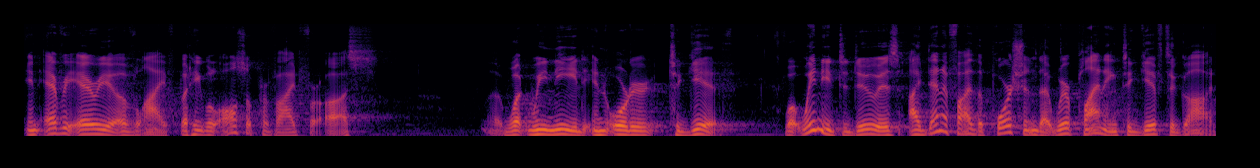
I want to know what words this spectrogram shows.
in every area of life, but He will also provide for us uh, what we need in order to give. What we need to do is identify the portion that we're planning to give to God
